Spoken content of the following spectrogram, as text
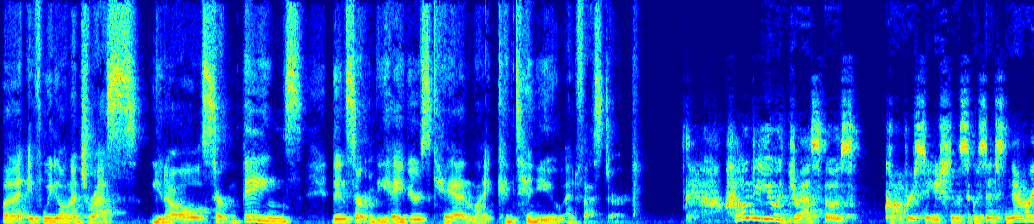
But if we don't address you know certain things then certain behaviors can like continue and fester. How do you address those conversations? Because it's never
